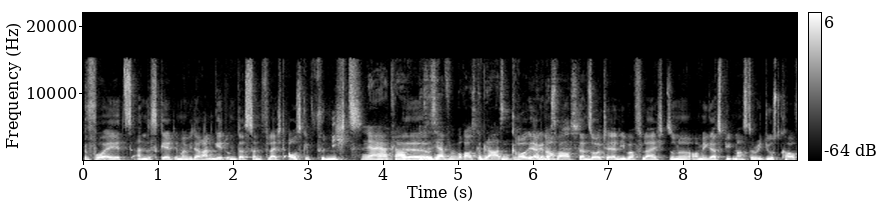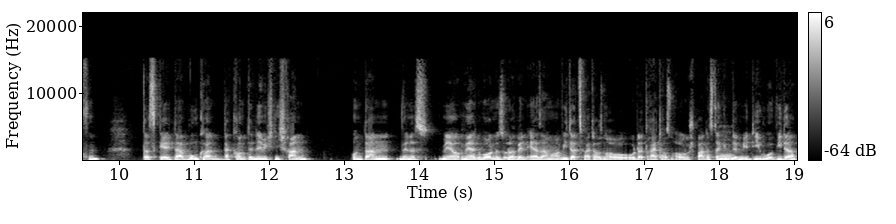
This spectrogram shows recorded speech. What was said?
bevor er jetzt an das Geld immer wieder rangeht und das dann vielleicht ausgibt für nichts, Ja, ja, klar. Äh, das ist ja rausgeblasen. Grau, ja, und genau. Dann sollte er lieber vielleicht so eine Omega Speedmaster Reduced kaufen, das Geld da bunkern, da kommt er nämlich nicht ran. Und dann, wenn es mehr und mehr geworden ist, oder wenn er, sagen wir mal, wieder 2000 Euro oder 3000 Euro gespart ist, dann Mhm. gibt er mir die Uhr wieder,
